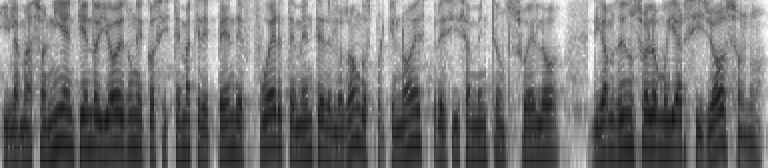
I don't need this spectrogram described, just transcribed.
Y la Amazonía, entiendo yo, es un ecosistema que depende fuertemente de los hongos, porque no es precisamente un suelo, digamos, es un suelo muy arcilloso, ¿no?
